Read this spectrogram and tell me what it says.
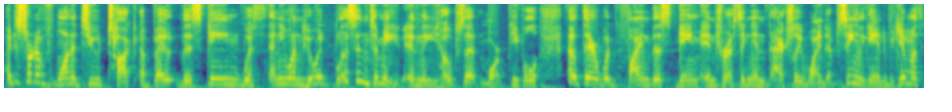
I just sort of wanted to talk about this game with anyone who would listen to me in the hopes that more people out there would find this game interesting and actually wind up seeing the game to begin with,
